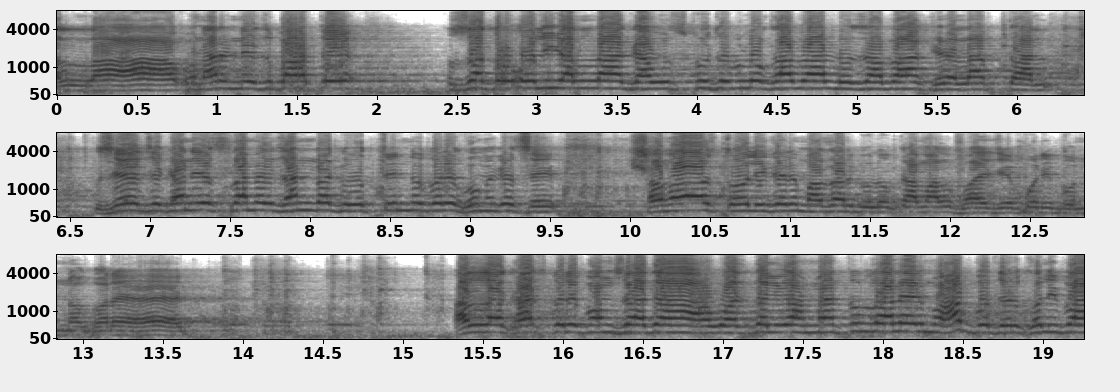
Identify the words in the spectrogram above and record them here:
আল্লাহ নেজবাতে যত অলি আল্লাহ লোজাবা যে যেখানে ইসলামের ঝান্ডাকে উত্তীর্ণ করে গেছে, সমস্ত অলিদের মাজারগুলো কামাল ফাইজে পরিপূর্ণ করেন। আল্লাহ খাস করে পঞ্চাদা ওয়াজদালি রহমাতুল্লাহ খলিফা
